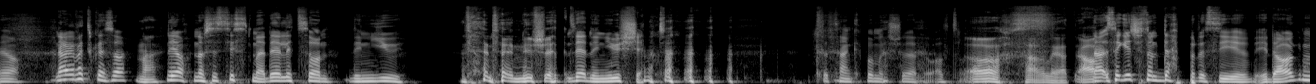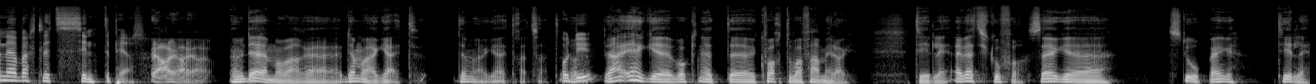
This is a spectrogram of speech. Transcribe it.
Ja. Nei, jeg vet ikke hva jeg sa. Nei, Ja, narsissisme, det er litt sånn the new det er new shit. Det er the new shit. Jeg tenker på meg sjøl og alt sånt. Åh, herlighet. Ja. Nei, så jeg er ikke sånn depressiv i dag, men jeg har vært litt sinteper. ja, ja, ja. Men det må være, det må være greit. Det må være greit, rett og slett. Og du? Ja, jeg eh, våknet eh, kvart over fem i dag, tidlig. Jeg vet ikke hvorfor, så jeg eh, sto opp, jeg, tidlig.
